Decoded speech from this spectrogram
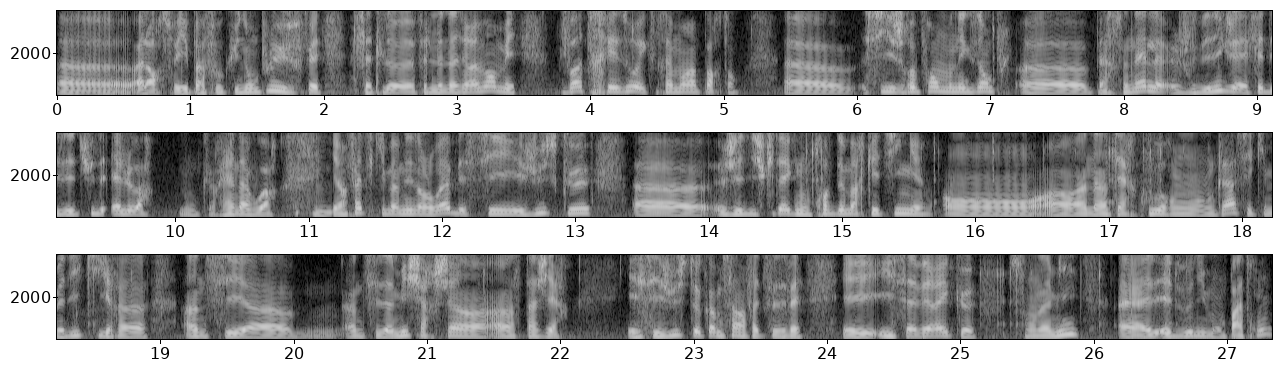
alors, soyez pas faux non plus. Faites-le, faites-le naturellement, mais votre réseau est extrêmement important. si je reprends mon exemple euh, personnel, je vous ai dit que j'avais fait des études LEA, donc rien à voir. Mm. Et en fait, ce qui m'a amené dans le web, c'est juste que euh, j'ai discuté avec mon prof de marketing en, un intercours en, classe et qui m'a dit qu'un euh, de ses un de ses amis cherchait un, stagiaire. Et c'est juste comme ça en fait que ça s'est fait. Et il s'avérait que son ami est devenu mon patron,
